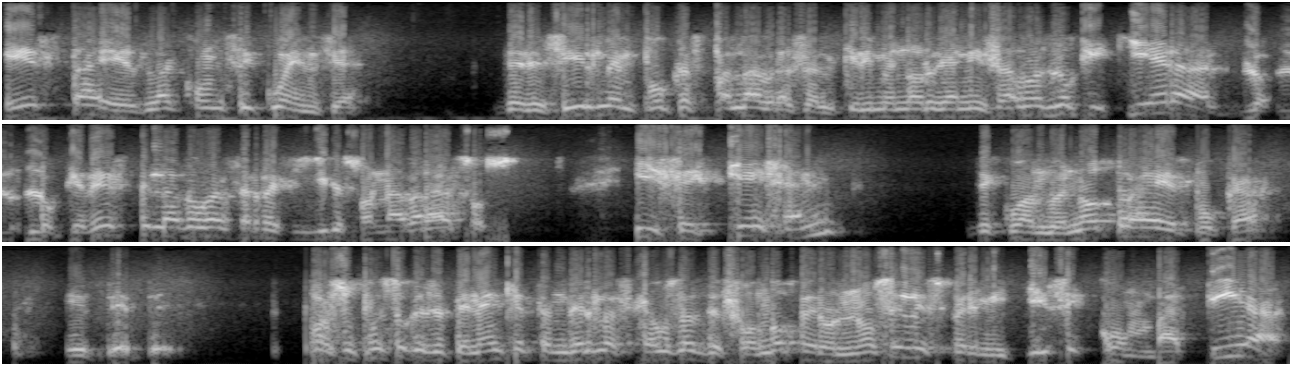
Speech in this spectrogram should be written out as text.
esta es la consecuencia de decirle en pocas palabras al crimen organizado es lo que quiera, lo, que de este lado vas a recibir son abrazos. Y se quejan de cuando en otra época, eh, por supuesto que se tenían que atender las causas de fondo, pero no se les permitiese combatía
